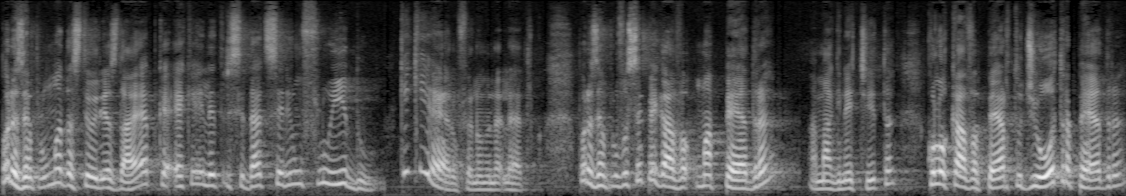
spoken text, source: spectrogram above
Por exemplo, uma das teorias da época é que a eletricidade seria um fluido. O que, que era o fenômeno elétrico? Por exemplo, você pegava uma pedra, a magnetita, colocava perto de outra pedra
